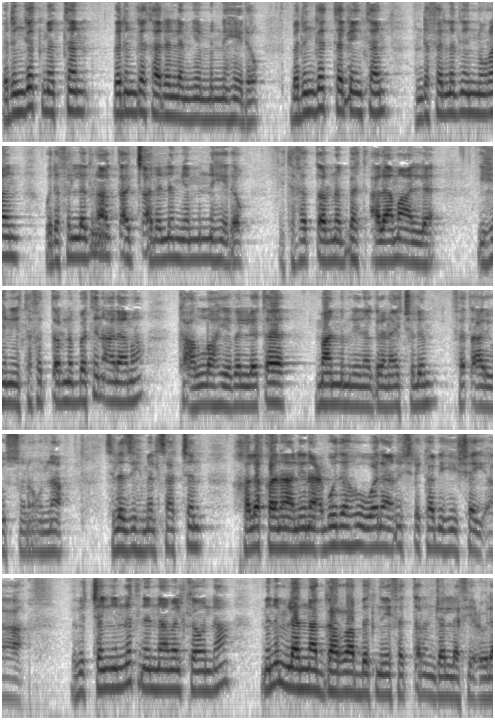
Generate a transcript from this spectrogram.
በድንገት መተን በድንገት አይደለም የምንሄደው በድንገት ተገኝተን እንደፈለግን ኑረን ወደ ፈለግነው አቅጣጫ አይደለም የምንሄደው የተፈጠርንበት ዓላማ አለ ይህን የተፈጠርንበትን ዓላማ ከአላህ የበለጠ ማንም ሊነግረን አይችልም ፈጣሪ እሱ ነውና ስለዚህ መልሳችን ከለቀና ሊናዕቡደሁ ወላ ኑሽሪከ ብሂ ሸይአ በብቸኝነት ልናመልከውና ምንም ላናጋራበት ነው የፈጠረን ጀለ ፊዑላ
